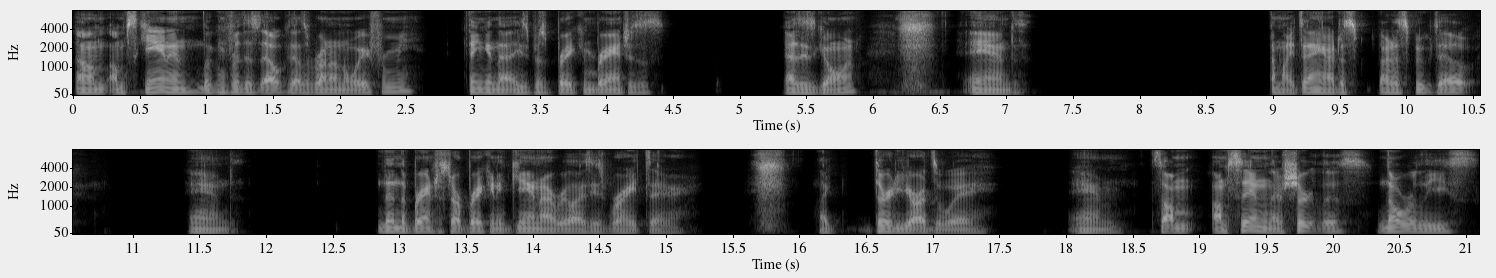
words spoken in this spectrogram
Um, I'm scanning, looking for this elk that's running away from me, thinking that he's just breaking branches as he's going. And I'm like, dang, I just I just spooked the elk. And then the branches start breaking again. I realize he's right there, like 30 yards away. And so I'm I'm standing there shirtless, no release.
